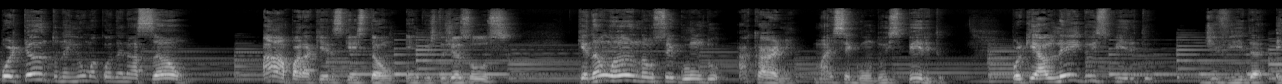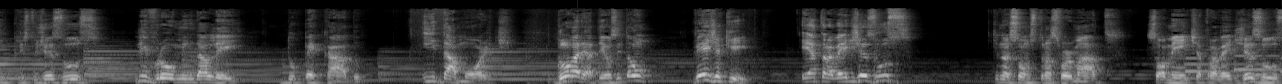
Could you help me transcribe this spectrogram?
portanto, nenhuma condenação há para aqueles que estão em Cristo Jesus que não andam segundo a carne, mas segundo o Espírito. Porque a lei do Espírito de vida em Cristo Jesus livrou-me da lei do pecado e da morte. Glória a Deus. Então, veja que é através de Jesus que nós somos transformados. Somente através de Jesus.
